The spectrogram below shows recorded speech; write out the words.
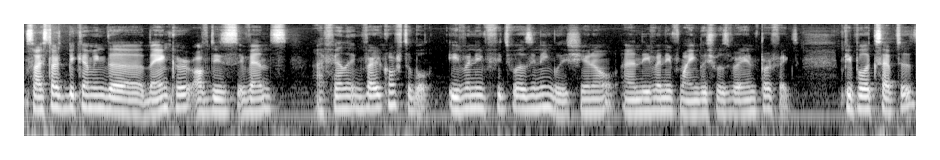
so I started becoming the, the anchor of these events. I felt very comfortable, even if it was in English, you know, and even if my English was very imperfect people accepted,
